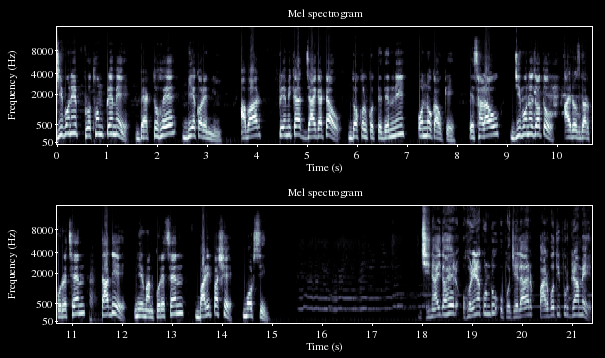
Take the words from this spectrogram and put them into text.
জীবনে প্রথম প্রেমে ব্যর্থ হয়ে বিয়ে করেননি। আবার প্রেমিকার জায়গাটাও দখল করতে দেননি অন্য কাউকে। এছাড়াও জীবনে যত আয় রোজগার করেছেন, তা দিয়ে নির্মাণ করেছেন বাড়ির পাশে মসজিদ। ঝিনাইদহের হরিণাকুণ্ডু উপজেলার পার্বতীপুর গ্রামের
